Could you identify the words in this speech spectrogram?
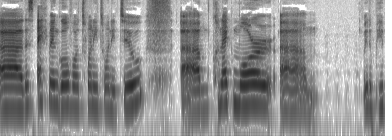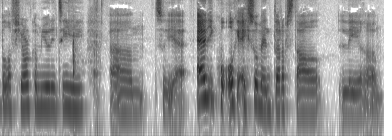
Uh, dat is echt mijn goal voor 2022. Um, connect more um, with the people of your community. Um, so yeah. En ik wil ook echt zo mijn dorpstaal leren.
